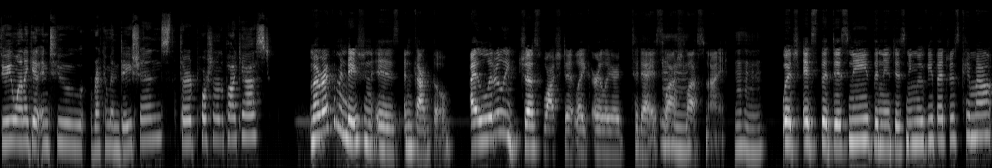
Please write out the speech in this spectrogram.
do we want to get into recommendations? Third portion of the podcast. my recommendation is Encanto. I literally just watched it like earlier today slash Mhm. last night. Mm-hmm. Which it's the Disney, the new Disney movie that just came out.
